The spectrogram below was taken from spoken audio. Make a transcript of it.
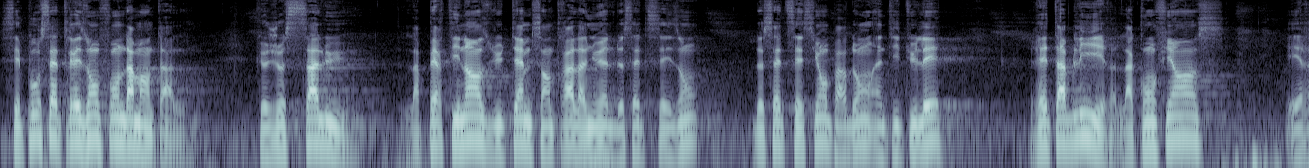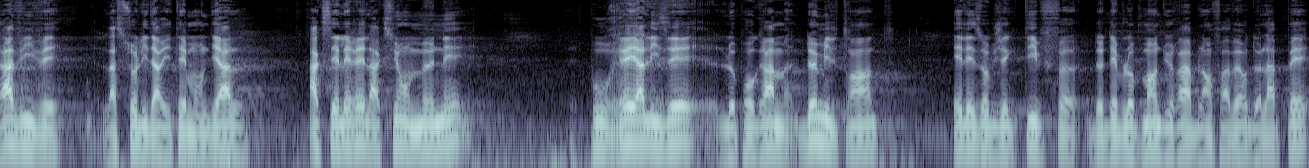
C'est pour cette raison fondamentale que je salue la pertinence du thème central annuel de cette saison, de cette session, pardon, intitulée Rétablir la confiance et raviver la solidarité mondiale, accélérer l'action menée pour réaliser le programme 2030 et les objectifs de développement durable en faveur de la paix,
